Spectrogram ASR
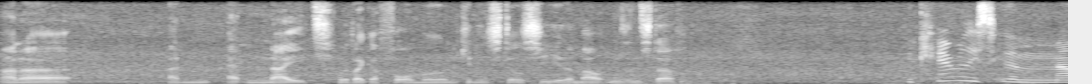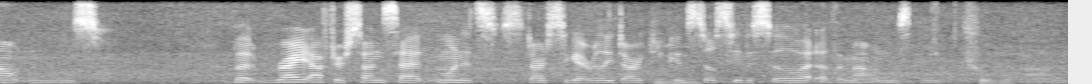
on a, a at night with like a full moon? Can you still see the mountains and stuff? You can't really see the mountains, but right after sunset, when it starts to get really dark, you can Mhm. still see the silhouette of the mountains. And, Cool. um,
